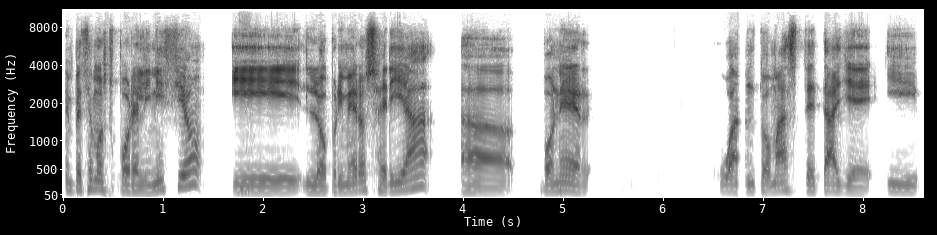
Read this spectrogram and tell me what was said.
Empecemos por el inicio y lo primero sería ah, poner cuanto más detalle, y,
